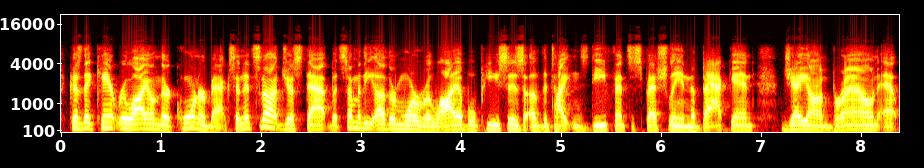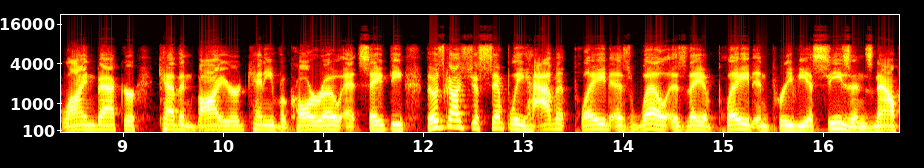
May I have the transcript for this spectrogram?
because they can't rely on their cornerbacks. And it's not just that, but some of the other more reliable pieces of the Titans defense, especially in the back end, Jayon Brown at linebacker, Kevin Byard, Kenny Vaccaro at safety. Those guys just simply haven't played as well as they have played in previous seasons. Now,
